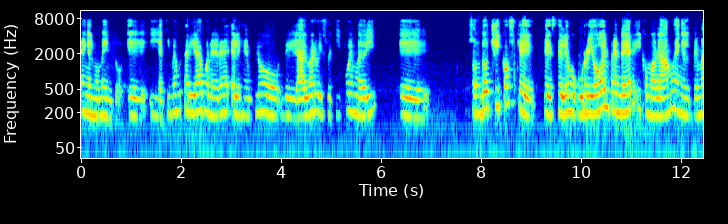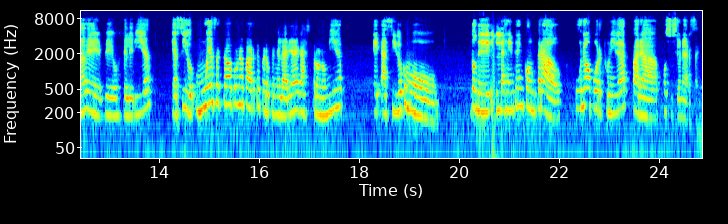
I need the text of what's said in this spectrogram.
en el momento. Eh, y aquí me gustaría poner eh, el ejemplo de Álvaro y su equipo en Madrid. Eh, son dos chicos que, se les ocurrió emprender y como hablábamos en el tema de, de, hostelería, que ha sido muy afectado por una parte, pero que en el área de gastronomía ha sido como donde la gente ha encontrado una oportunidad para posicionarse.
